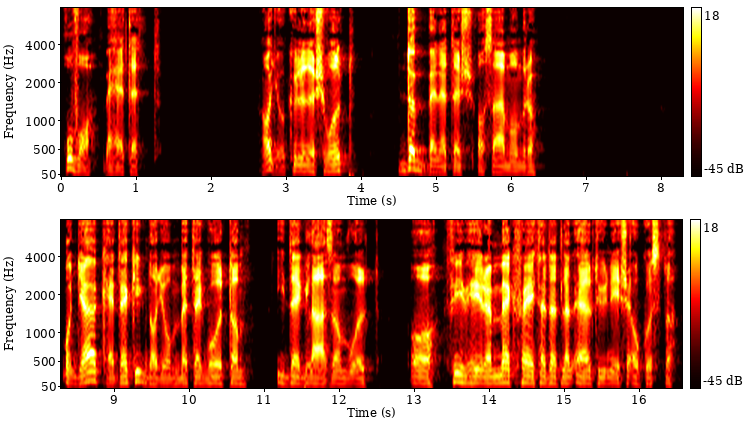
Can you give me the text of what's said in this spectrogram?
Hova mehetett? Nagyon különös volt, döbbenetes a számomra. Mondják, hetekig nagyon beteg voltam, ideglázam volt. A fivérem megfejthetetlen eltűnése okozta.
